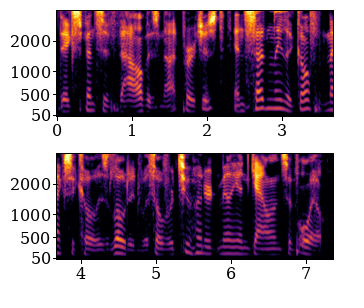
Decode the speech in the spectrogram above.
The expensive valve is not purchased, and suddenly the Gulf of Mexico is loaded with over 200 million gallons of oil.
